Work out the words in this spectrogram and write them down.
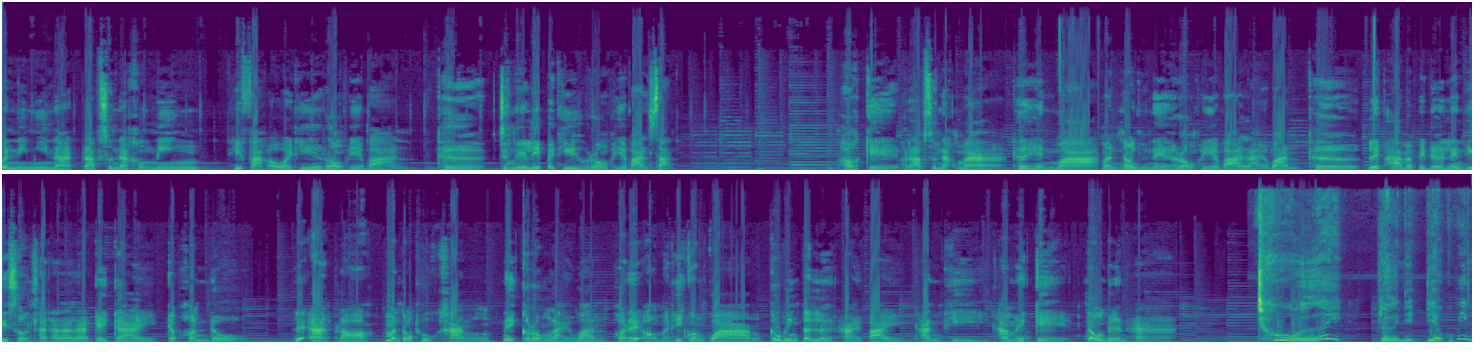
วันนี้มีนัดรับสุนัขของนิ้ง ที่ฝากเอาไว้ที่โรงพยาบาล เธอจึงได้รีบไปที่โรงพยาบาลสัตว์ พอเกดรับสุนัขมา เธอเห็นว่ามันต้องอยู่ในโรงพยาบาลหลายวัน เธอเลยพามันไปเดินเล่นที่สวนสาธารณะใกล้ๆ กับคอนโด และอาจเพราะมันต้องถูกขังในกรงหลายวัน พอได้ออกมาที่กว้างๆ ก็วิ่งเตลิดหายไป ทันทีทำให้เกดต้องเดินหาโถ่เอ้ยเผลอนิดเดียวก็วิ่ง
